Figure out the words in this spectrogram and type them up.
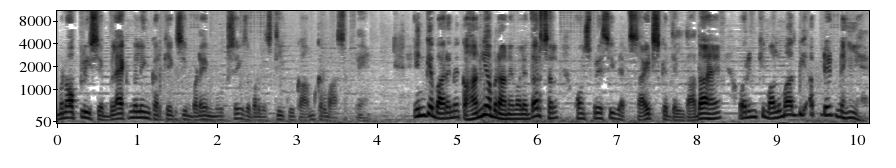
मोनोपली से ब्लैकमेलिंग करके किसी बड़े मुल्क से ज़बरदस्ती कोई काम करवा सकते हैं। इनके बारे में कहानियाँ बनाने वाले दरअसल कॉन्स्परेसी वेबसाइट्स के दिलदादा हैं और इनकी मालूम भी अपडेट नहीं है।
